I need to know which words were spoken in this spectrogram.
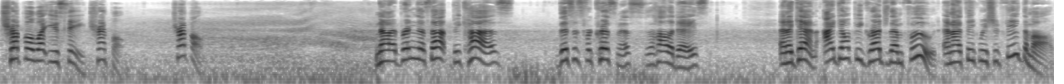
triple what you see, triple, triple. Now I bring this up because this is for Christmas, the holidays. And again, I don't begrudge them food, and I think we should feed them all.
